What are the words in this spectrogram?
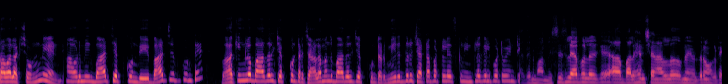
సవా లక్ష ఉన్నాయండి. ఆవిడ మీకు బాధ చెప్పుకుంది. బాధ చెప్పుకుంటే వాకింగ్లో బాధలు చెప్పుకుంటారు. చాలా మంది బాధలు చెప్పుకుంటారు. మీరిద్దరు చట్టపట్టలు వేసుకుని ఇంట్లోకి వెళ్ళిపోవటం ఏంటి? అదే మా మిస్సెస్ లేపలేక ఆ బలహీన క్షణాల్లో మేమిద్దరం ఒకటే.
